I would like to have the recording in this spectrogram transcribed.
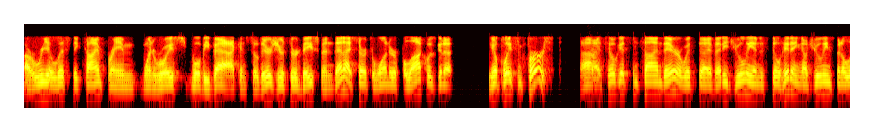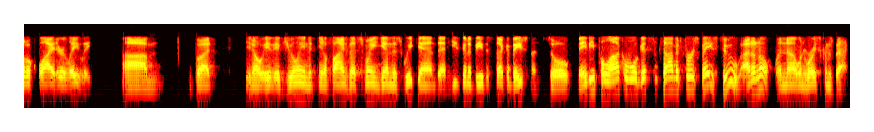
a realistic time frame when Royce will be back. And so there's your third baseman. Then I start to wonder if Polanco is going to you know, place him first. Uh, if he'll get some time there with uh, if Eddie Julien is still hitting. Now Julien's been a little quiet here lately, um, but you know if, if Julien you know finds that swing again this weekend, then he's going to be the second baseman. So maybe Polanco will get some time at first base too. I don't know when uh, when Royce comes back.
